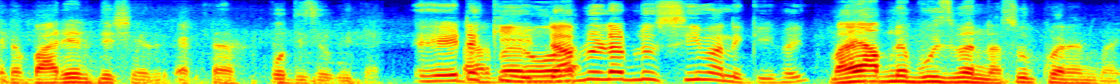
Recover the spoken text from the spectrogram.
এটা বাইরের দেশের একটা প্রতিযোগিতা। এটা কি ডাব্লিউ ডাব্লিউ সি মানে কি ভাই? ভাই আপনি বুঝবেন না চুপ করেন ভাই।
